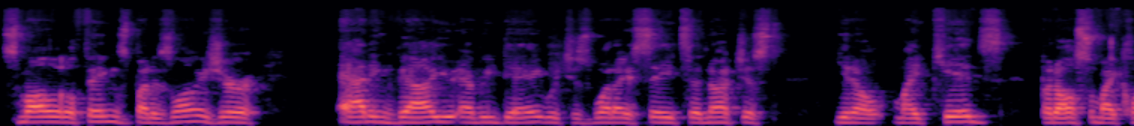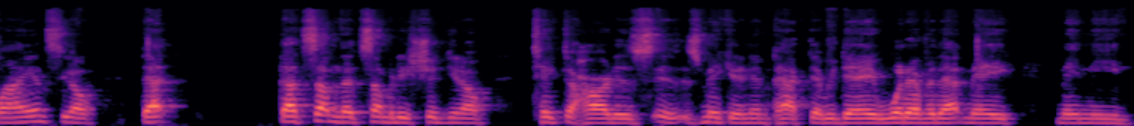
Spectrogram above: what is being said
small little things, but as long as you're adding value every day, which is what I say to not just you know my kids but also my clients. You know that that's something that somebody should you know take to heart is is making an impact every day, whatever that may may mean.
